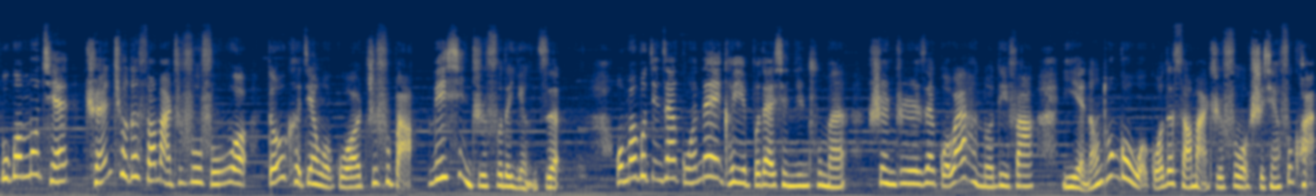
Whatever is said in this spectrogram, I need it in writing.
不过，目前全球的扫码支付服务都可见我国支付宝、微信支付的影子。我们不仅在国内可以不带现金出门，甚至在国外很多地方也能通过我国的扫码支付实现付款。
